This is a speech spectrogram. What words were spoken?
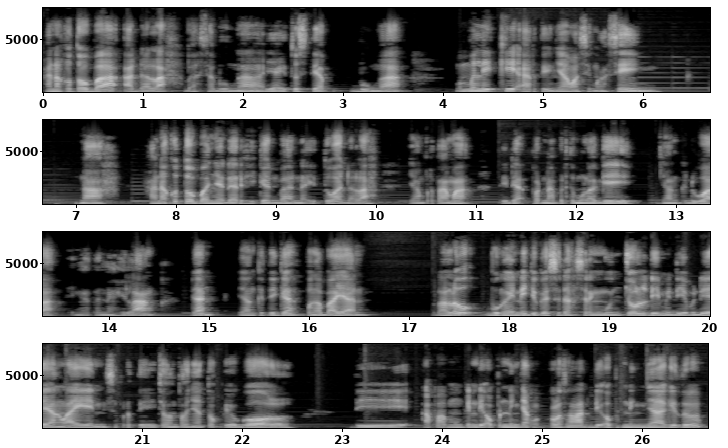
Hanakotoba adalah bahasa bunga, yaitu setiap bunga memiliki artinya masing-masing. Nah, Hanakotobanya dari Higan Bana itu adalah yang pertama, tidak pernah bertemu lagi. Yang kedua, ingatan yang hilang. Dan yang ketiga, pengabaian. Lalu, bunga ini juga sudah sering muncul di media-media yang lain, seperti contohnya Tokyo Ghoul. Di apa mungkin di openingnya, kalau salah di openingnya gitu.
